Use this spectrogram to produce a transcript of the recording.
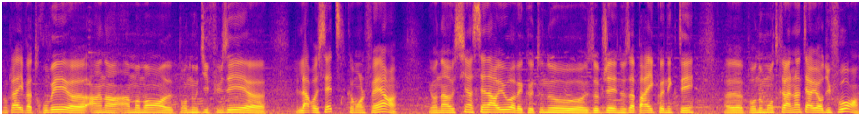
Donc là, il va trouver un, moment pour nous diffuser la recette, comment le faire. Et on a aussi un scénario avec tous nos objets, nos appareils connectés euh, pour nous montrer à l'intérieur du four.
